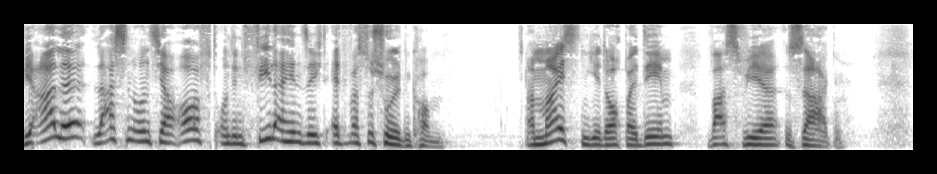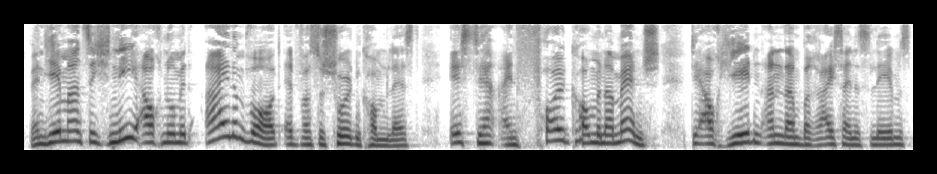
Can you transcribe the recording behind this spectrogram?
wir alle lassen uns ja oft und in vieler Hinsicht etwas zu Schulden kommen. Am meisten jedoch bei dem, was wir sagen. Wenn jemand sich nie auch nur mit einem Wort etwas zu Schulden kommen lässt, ist er ein vollkommener Mensch, der auch jeden anderen Bereich seines Lebens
